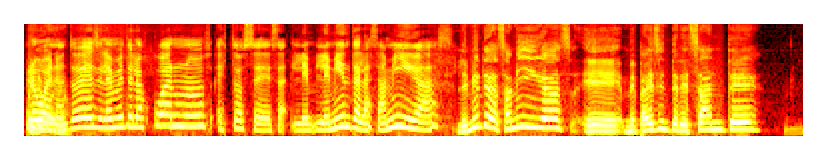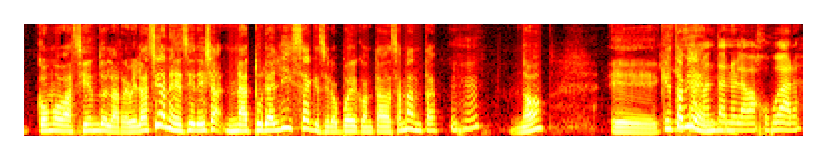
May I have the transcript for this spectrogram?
pero, bueno, entonces le mete los cuernos, esto se le, le miente a las amigas. Le miente a las amigas, eh, me parece interesante cómo va haciendo la revelación, es decir, ella naturaliza que se lo puede contar a Samantha. ¿no? Eh, que Y está bien, Samantha no la va a juzgar.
